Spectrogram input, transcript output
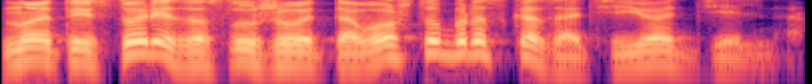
Но эта история заслуживает того, чтобы рассказать ее отдельно.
